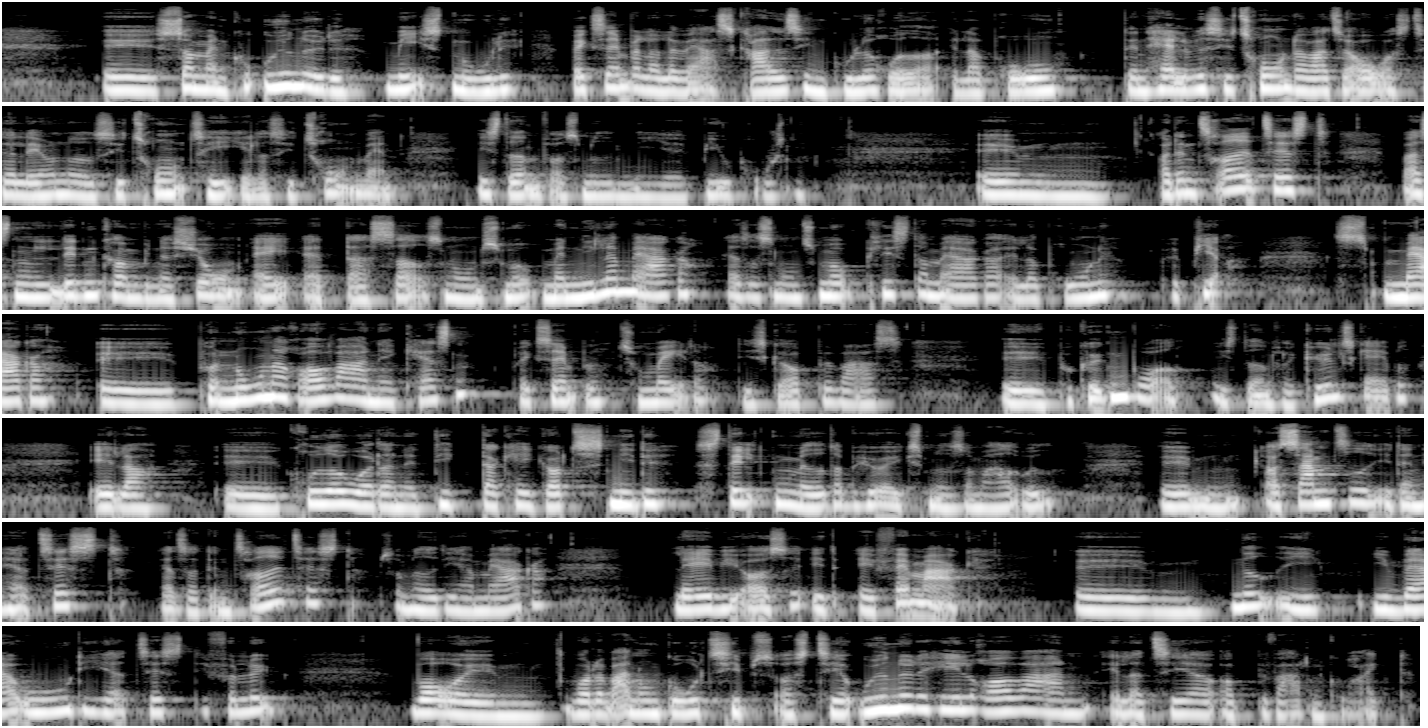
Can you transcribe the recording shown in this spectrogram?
øh, som man kunne udnytte mest muligt. For eksempel at lade være at skralde sine gulerødder, eller bruge den halve citron, der var til overs til at lave noget citronte eller citronvand, i stedet for at smide den i øh, bioposen. Øhm, og den tredje test var sådan lidt en kombination af, at der sad sådan nogle små manila-mærker, altså sådan nogle små klistermærker eller brune papirmærker øh, på nogle af råvarerne i kassen. For eksempel tomater, de skal opbevares øh, på køkkenbordet i stedet for i køleskabet. Eller øh, krydderurterne, de, der kan I godt snitte stilken med, der behøver ikke smide så meget ud. Øhm, og samtidig i den her test, altså den tredje test, som hedder de her mærker, lagde vi også et A5-ark øh, ned i, i hver uge, de her test i forløb, hvor, øh, hvor der var nogle gode tips også til at udnytte hele råvaren, eller til at opbevare den korrekt.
